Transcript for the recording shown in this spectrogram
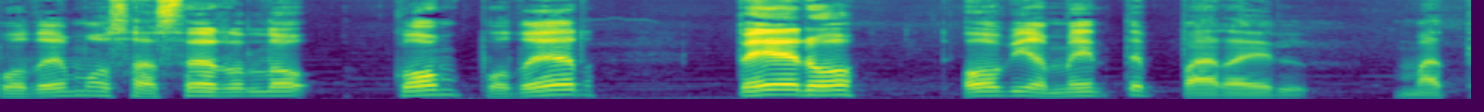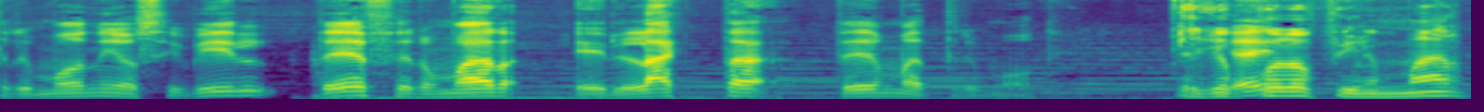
podemos hacerlo con poder, pero obviamente para el matrimonio civil de firmar el acta de matrimonio. Yo puedo firmar,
